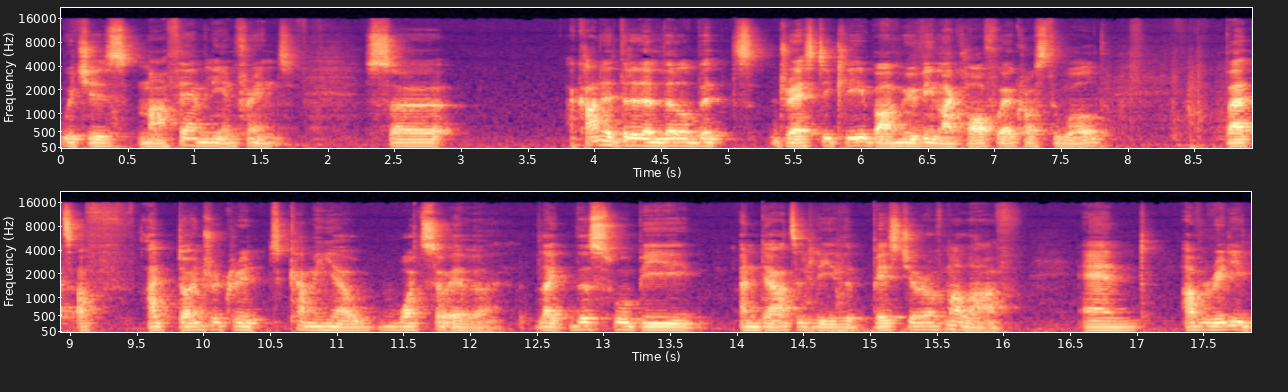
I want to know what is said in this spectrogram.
which is my family and friends. So I kind of did it a little bit drastically by moving like halfway across the world. But I don't regret coming here whatsoever. Like this will be undoubtedly the best year of my life and I've already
